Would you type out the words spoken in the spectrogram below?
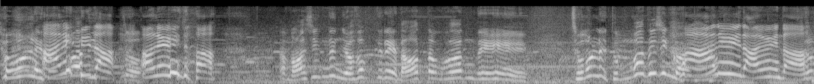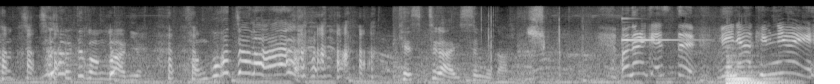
저 몰래 돈 아닙니다. 받으셨죠. 아닙니다. 아, 맛있는 녀석들에 나왔다고 하는데 저 몰래 돈 받으신 거 아, 아니에요? 아 닙니다. 아닙니다. 여러분 진짜 절대 광고 아니에요. 광고 같잖아. 게스트가 있습니다. 오늘의 게스트 미녀 김유희.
